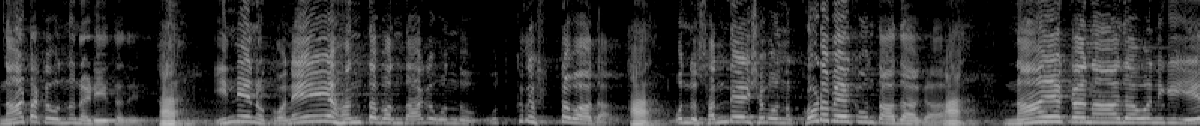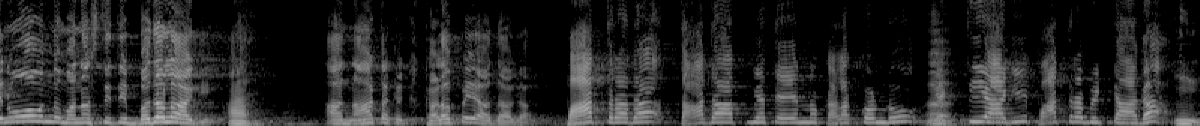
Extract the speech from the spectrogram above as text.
ನಾಟಕ ಒಂದು ನಡೆಯುತ್ತದೆ ಇನ್ನೇನು ಕೊನೆಯ ಹಂತ ಬಂದಾಗ ಒಂದು ಉತ್ಕೃಷ್ಟವಾದ ಒಂದು ಸಂದೇಶವನ್ನು ಕೊಡಬೇಕು ಅಂತ ಆದಾಗ. ನಾಯಕನಾದವನಿಗೆ ಏನೋ ಒಂದು ಮನಸ್ಥಿತಿ ಬದಲಾಗಿ ಆ ನಾಟಕ ಕಳಪೆ ಆದಾಗ ಪಾತ್ರದ ತಾದಾತ್ಮ್ಯತೆಯನ್ನು ಕಳಕೊಂಡು ವ್ಯಕ್ತಿಯಾಗಿ ಪಾತ್ರ ಬಿಟ್ಟಾಗ ಹ್ಮ್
